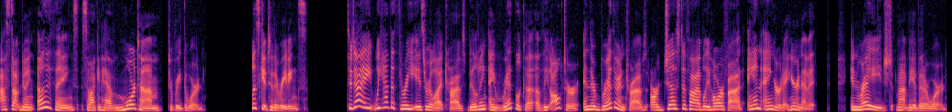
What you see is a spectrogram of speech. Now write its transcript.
I stop doing other things so I can have more time to read the Word. Let's get to the readings. Today, we have the three Israelite tribes building a replica of the altar, and their brethren tribes are justifiably horrified and angered at hearing of it. Enraged might be a better word.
